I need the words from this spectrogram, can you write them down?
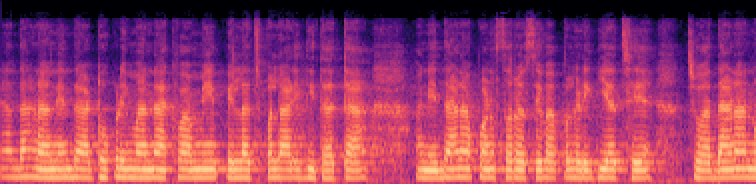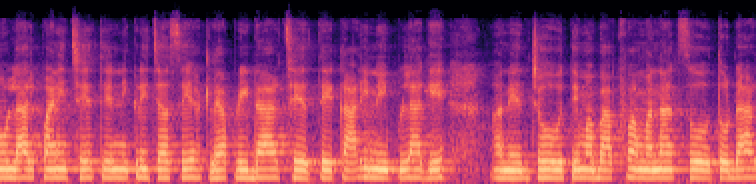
આ દાણાને દાળ ઢોકળીમાં નાખવા મેં પહેલાં જ પલાળી દીધા હતા. અને દાણા પણ સરસ એવા પલળી ગયા છે. જો આ દાણાનું લાલ પાણી છે તે નીકળી જશે, એટલે આપણી દાળ છે તે કાળી નહીં લાગે. અને જો તેમાં બાફવામાં નાખશો તો દાળ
